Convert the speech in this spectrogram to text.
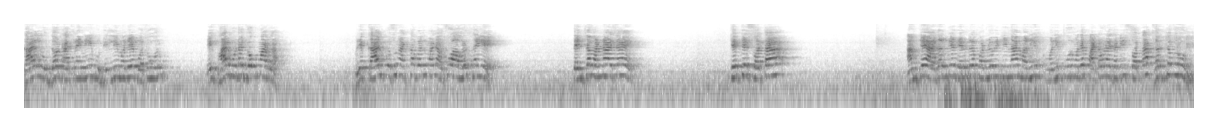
काल उद्धव ठाकरेंनी दिल्लीमध्ये बसून एक फार मोठा जोक मारला. म्हणजे कालपासून आतापर्यंत माझे हसू आवरत नाहीये. त्यांचं म्हणणं असं आहे की ते स्वतः आमचे आदरणीय देवेंद्र फडणवीसजींना मणि मणिपूरमध्ये पाठवण्यासाठी स्वतः खर्च करून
